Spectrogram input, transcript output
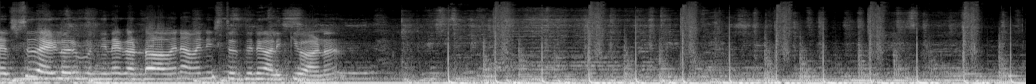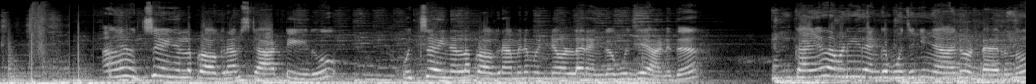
ലെഫ്റ്റ് സൈഡിൽ ഒരു കുഞ്ഞിനെ കണ്ടോ. അവൻ അവൻ ഇഷ്ടത്തിന് കളിക്കുവാണ്. പ്രോഗ്രാം സ്റ്റാർട്ട് ചെയ്തു. ഉച്ച കഴിഞ്ഞുള്ള പ്രോഗ്രാമിന് മുന്നേ ഉള്ള രംഗപൂജയാണിത്. കഴിഞ്ഞ തവണ ഈ രംഗപൂജയ്ക്ക് ഞാനും ഉണ്ടായിരുന്നു.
